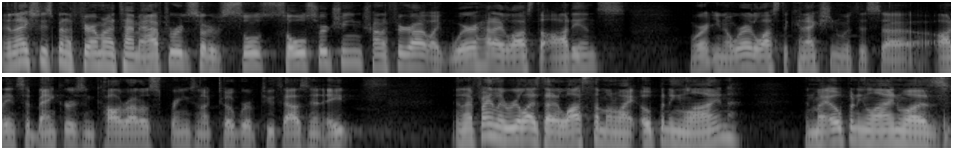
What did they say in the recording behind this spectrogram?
And I actually spent a fair amount of time afterwards, sort of soul, soul searching, trying to figure out like where had I lost the audience, where you know where I lost the connection with this uh, audience of bankers in Colorado Springs in October of 2008. And I finally realized that I lost them on my opening line. And my opening line was,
